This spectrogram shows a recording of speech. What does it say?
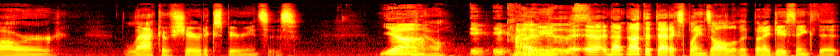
our lack of shared experiences? Yeah, you know? it, it kind I of mean, is. Uh, not not that that explains all of it, but I do think that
